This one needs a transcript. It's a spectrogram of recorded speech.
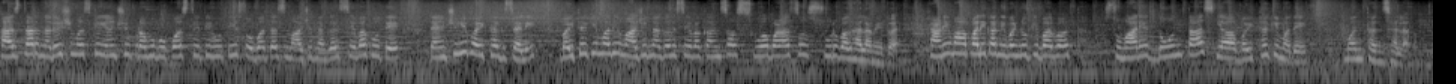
खासदार नरेश मस्के यांची प्रमुख उपस्थिती होती सोबतच माजी नगरसेवक होते त्यांचीही बैठक झाली. बैठकीमध्ये माजी नगरसेवकांचा स्वबळाचा सूर बघायला मिळतोय. ठाणे महापालिका निवडणुकीबाबत सुमारे दोन तास या बैठकीमध्ये मंथन झालं.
